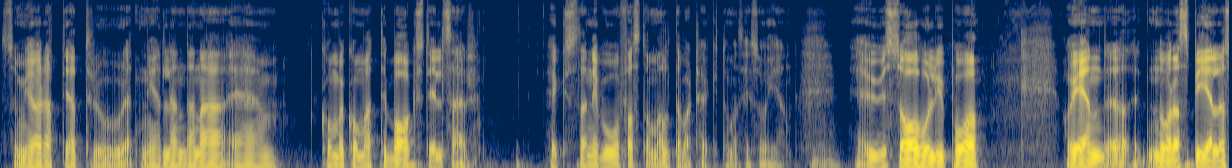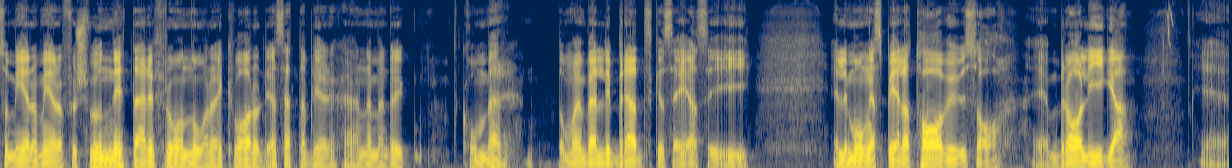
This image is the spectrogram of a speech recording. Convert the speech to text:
som gör att jag tror att Nederländerna eh, kommer komma tillbaks till så här högsta nivå fast de alltid varit högt om man säger så igen. Mm. USA håller ju på har ju en, några spelare som mer och mer har försvunnit därifrån. Några är kvar och deras etablerade stjärnor men det kommer de har en väldig bredd ska sägas i eller många spelare ta av USA. Eh, bra liga. Eh,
